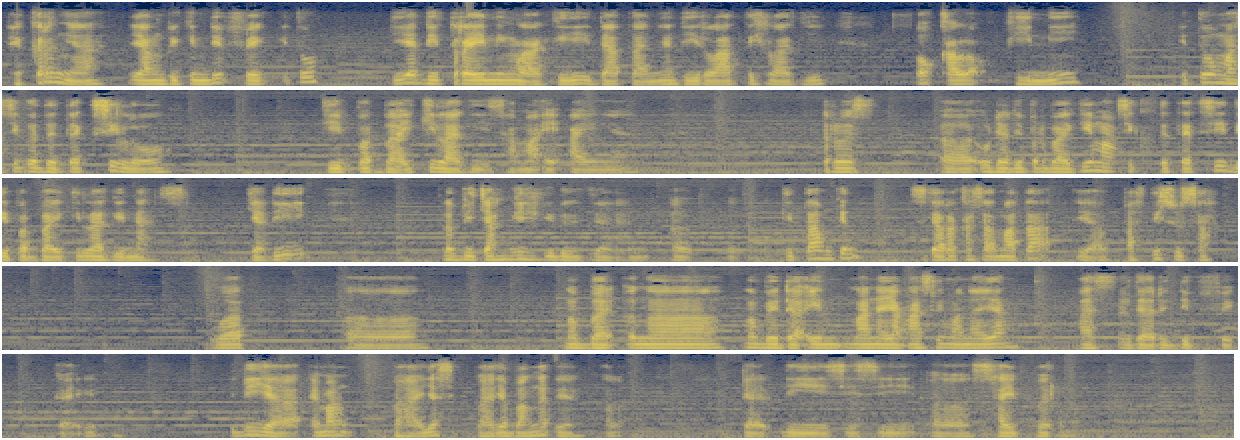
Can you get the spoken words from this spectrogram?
hackernya yang bikin deepfake itu dia di training lagi datanya dilatih lagi. Oh kalau gini itu masih kedeteksi loh diperbaiki lagi sama AI-nya terus uh, udah diperbaiki masih kedeteksi diperbaiki lagi nah jadi lebih canggih gitu dan uh, kita mungkin secara kasat mata ya pasti susah buat uh, ngeba nge ngebedain mana yang asli mana yang hasil dari deepfake kayak gitu. Jadi ya emang bahaya sih bahaya banget ya kalau di sisi uh, cyber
